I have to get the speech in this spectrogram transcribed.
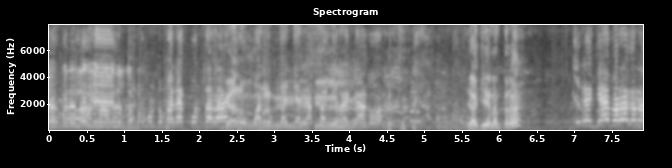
ವ್ಯಾಪಾರ ಎಲ್ಲ ಏನಿಲ್ಲ ಕುಂತಾರ ಯಾಕೆ ಏನಂತಾರ? ಗಿರಾಕಿ ಬರಾಗಲ್ಲ?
